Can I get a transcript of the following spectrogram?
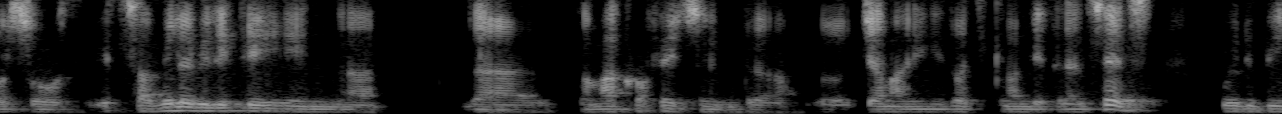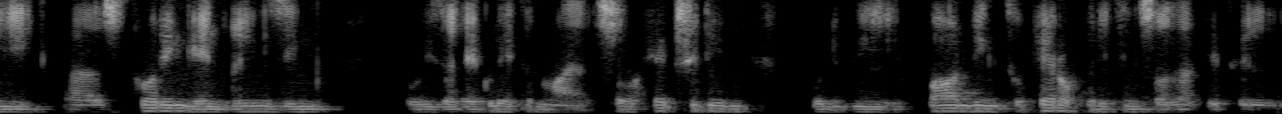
also its availability in uh, the, the macrophage and uh, generally reticular cells will be uh, storing and releasing with a regulated manner. So hepcidin will be bonding to ferroportin so that it will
